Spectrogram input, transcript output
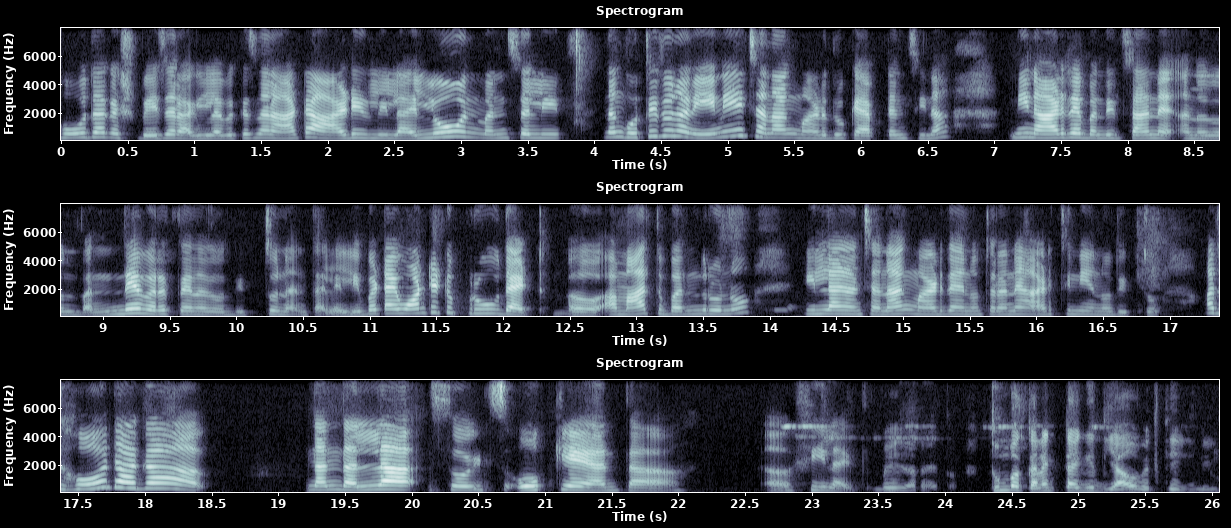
ಹೋದಾಗ ಅಷ್ಟು ಬೇಜಾರಾಗಲಿಲ್ಲ. ಬಿಕಾಸ್ ನಾನು ಆಟ ಆಡಿರಲಿಲ್ಲ. ಎಲ್ಲೋ ಒಂದು ಮನಸ್ಸಲ್ಲಿ ನಂಗೆ ಗೊತ್ತಿದ್ದು ನಾನು ಏನೇ ಚೆನ್ನಾಗಿ ಮಾಡಿದ್ರು ಕ್ಯಾಪ್ಟನ್ಸಿನ ನೀನು ಆಡದೆ ಬಂದಿದ್ದು ತಾನೆ ಅನ್ನೋದೊಂದು ಬಂದೇ ಬರುತ್ತೆ ಅನ್ನೋದೊಂದು ಇತ್ತು ನನ್ನ ತಲೆಯಲ್ಲಿ but I wanted to prove that ಆ ಮಾತು ಬಂದ್ರೂ ಇಲ್ಲ ನಾನು ಚೆನ್ನಾಗಿ ಮಾಡಿದೆ ಅನ್ನೋ ಥರನೇ ಆಡ್ತೀನಿ ಅನ್ನೋದಿತ್ತು. ಅದು ಹೋದಾಗ ನಂದಲ್ಲ ಸೊ ಇಟ್ಸ್ ಓಕೆ ಅಂತ ಫೀಲ್ ಆಯಿತು. ಬೇಜಾರಾಯಿತು. ತುಂಬಾ ಕನೆಕ್ಟ್ ಆಗಿದ್ ಯಾವ ವ್ಯಕ್ತಿಗೆ ನೀವು?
